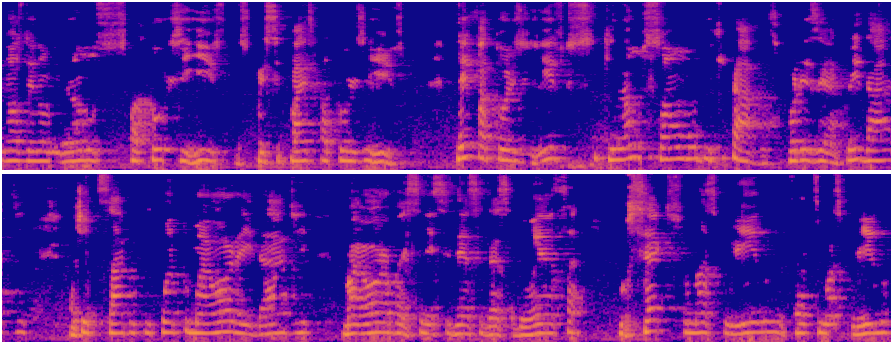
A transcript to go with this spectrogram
nós denominamos fatores de risco, os principais fatores de risco. Tem fatores de risco que não são modificáveis. Por exemplo, idade. A gente sabe que quanto maior a idade, maior vai ser a incidência dessa doença. O sexo masculino, o sexo masculino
